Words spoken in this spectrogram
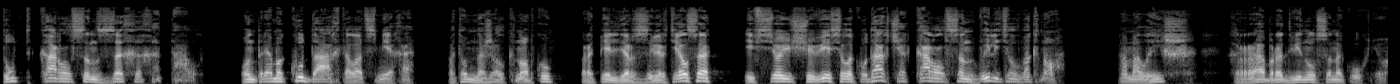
Тут Карлсон захохотал. Он прямо кудахтал от смеха. Потом нажал кнопку, пропеллер завертелся, и все еще весело кудахча Карлсон вылетел в окно. А малыш храбро двинулся на кухню.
